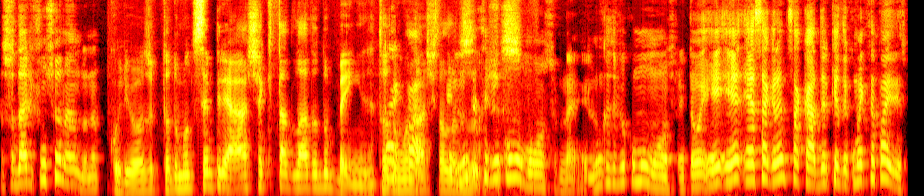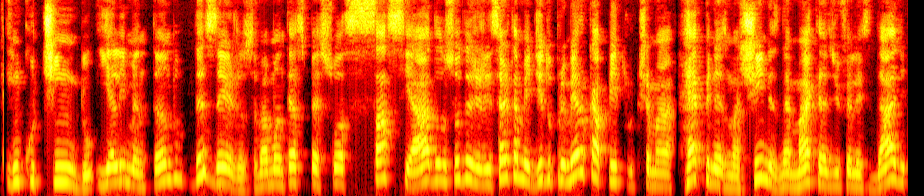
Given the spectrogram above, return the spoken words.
a sociedade funcionando. Né? Curioso que todo mundo sempre acha que está do lado do bem, né? Todo é, mundo claro, acha que está do lado Ele dos nunca se viu como um monstro, né? Ele nunca se viu como um monstro. Então, e, e, essa é a grande sacada dele, quer dizer, como é que você faz isso? Incutindo e alimentando desejos. Você vai manter as pessoas saciadas no seu desejo. Em certa medida, o primeiro capítulo, que chama Happiness Machines, né? Máquinas de felicidade,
